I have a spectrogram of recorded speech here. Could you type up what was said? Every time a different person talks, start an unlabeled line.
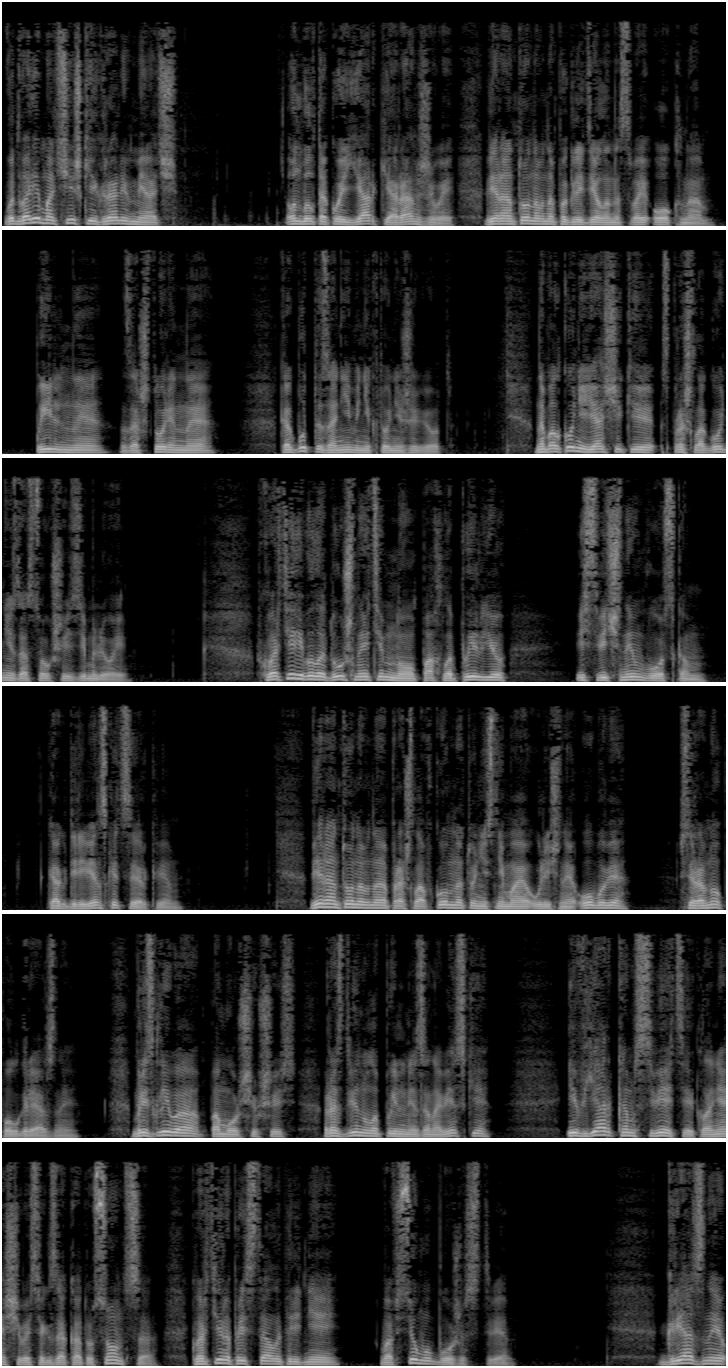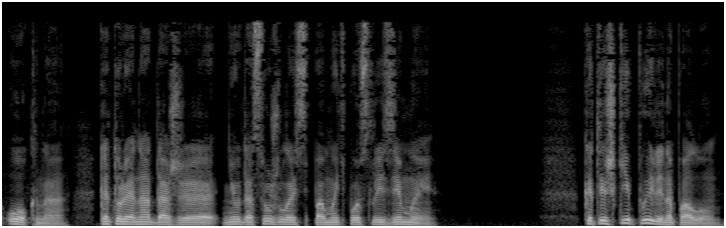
Во дворе мальчишки играли в мяч. Он был такой яркий, оранжевый. Вера Антоновна поглядела на свои окна. Пыльные, зашторенные, как будто за ними никто не живет. На балконе ящики с прошлогодней засохшей землей. В квартире было душно и темно, пахло пылью и свечным воском, как в деревенской церкви. Вера Антоновна прошла в комнату, не снимая уличной обуви, все равно пол грязный. Брезгливо поморщившись, раздвинула пыльные занавески, и в ярком свете, клонящегося к закату солнца, квартира предстала перед ней во всем убожестве. Грязные окна, которые она даже не удосужилась помыть после зимы. Котышки пыли на полу,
